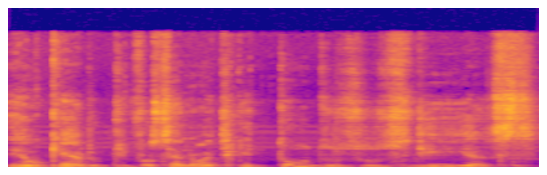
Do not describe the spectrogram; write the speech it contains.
Eu quero que você note que todos os dias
